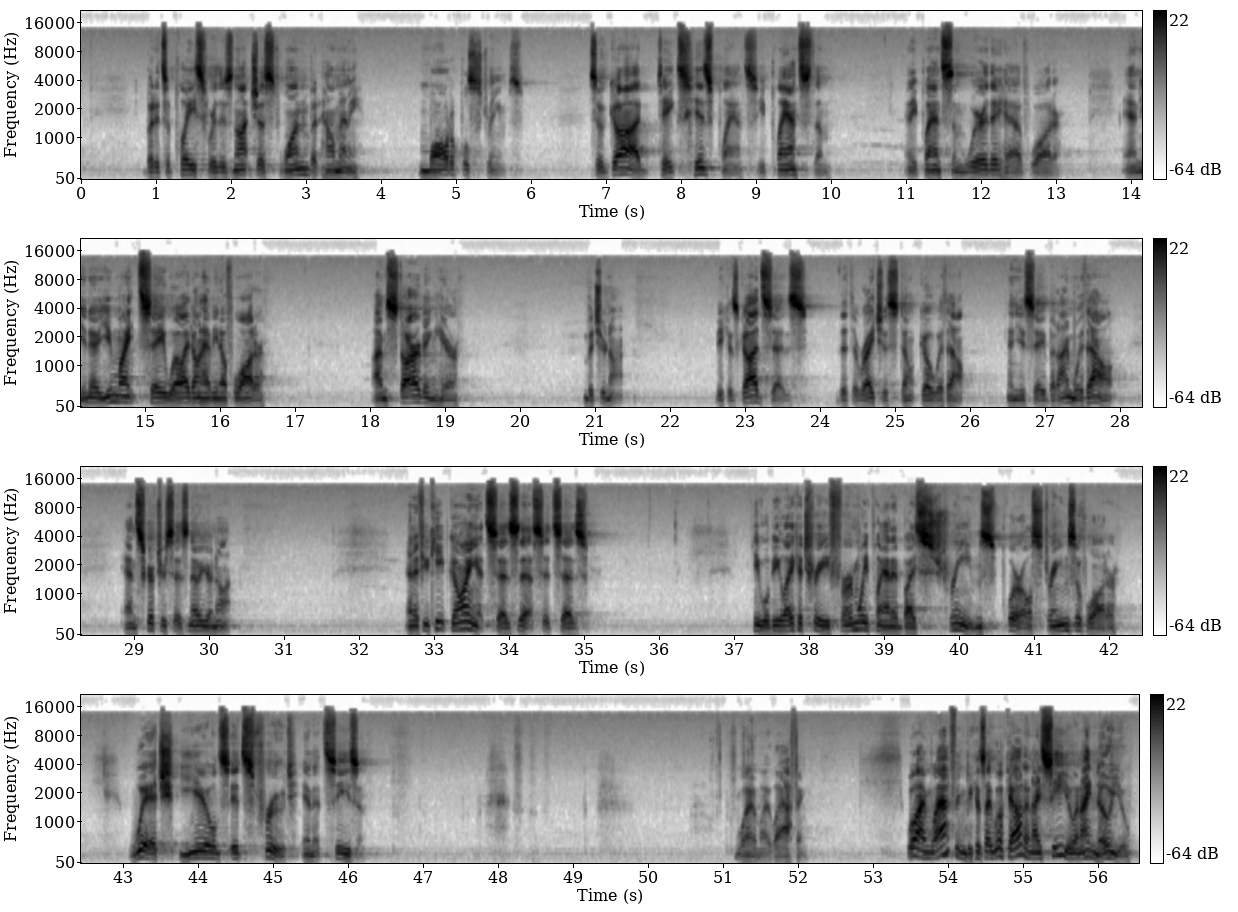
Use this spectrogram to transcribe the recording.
but it's a place where there's not just one, but how many? Multiple streams. So God takes his plants, he plants them, and he plants them where they have water. And you know, you might say, well, I don't have enough water. I'm starving here. But you're not. Because God says, that the righteous don't go without. And you say, But I'm without. And Scripture says, No, you're not. And if you keep going, it says this it says, He will be like a tree firmly planted by streams, plural, streams of water, which yields its fruit in its season. Why am I laughing? Well, I'm laughing because I look out and I see you and I know you.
